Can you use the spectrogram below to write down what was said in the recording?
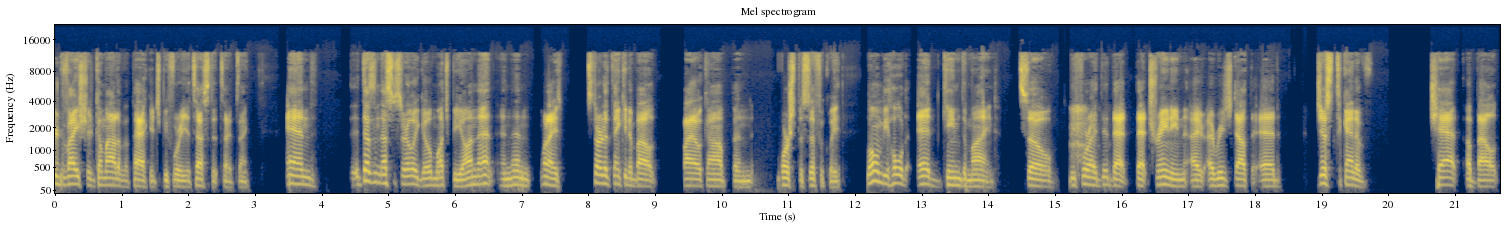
your device should come out of a package before you test it, type thing, and it doesn't necessarily go much beyond that. And then when I started thinking about biocomp and more specifically, lo and behold, Ed came to mind. So before I did that that training, I, I reached out to Ed just to kind of chat about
